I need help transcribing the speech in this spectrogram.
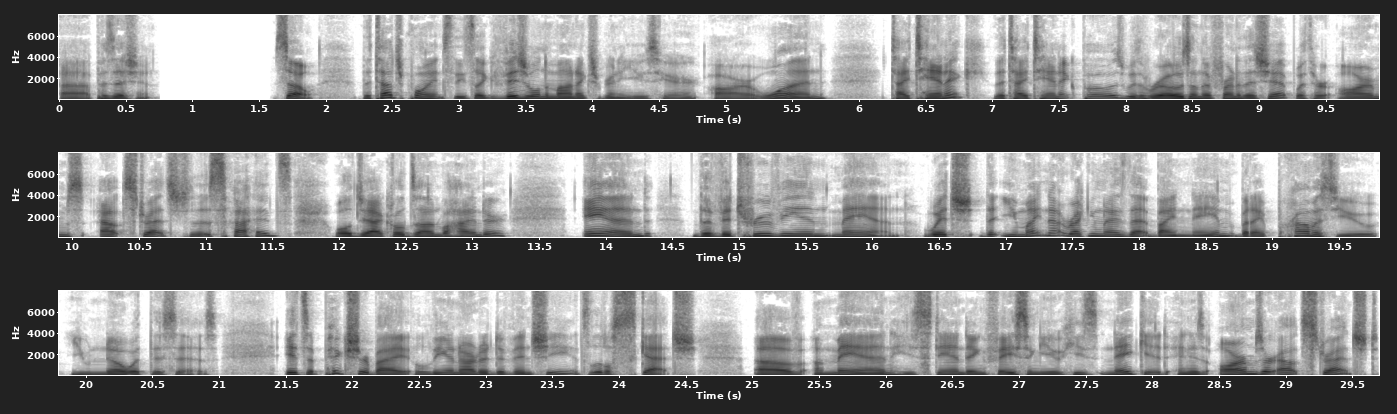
uh, position. So the touch points, these like visual mnemonics we're going to use here are one, Titanic, the Titanic pose with Rose on the front of the ship with her arms outstretched to the sides while Jack holds on behind her and the Vitruvian Man, which that you might not recognize that by name, but I promise you, you know what this is. It's a picture by Leonardo da Vinci. It's a little sketch of a man. He's standing facing you. He's naked and his arms are outstretched,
